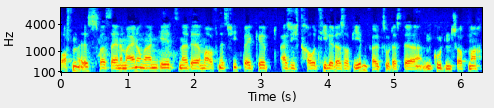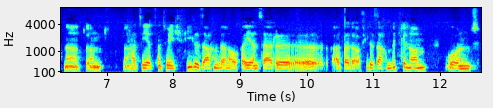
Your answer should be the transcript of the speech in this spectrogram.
offen ist, was seine Meinung angeht, ne, der immer offenes Feedback gibt. Also ich traue Thiele das auf jeden Fall zu, dass der einen guten Job macht, ne, und hat sie jetzt natürlich viele Sachen dann auch bei Jens Hertel, äh, hat er da viele Sachen mitgenommen und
